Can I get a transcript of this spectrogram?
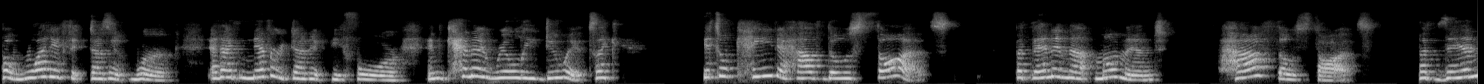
but what if it doesn't work? And I've never done it before. And can I really do it? It's like it's okay to have those thoughts. But then in that moment, have those thoughts. But then,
